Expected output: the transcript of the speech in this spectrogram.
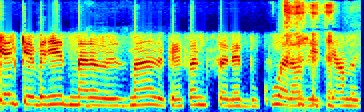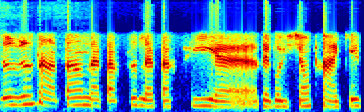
Quelques brides, malheureusement. Le téléphone sonnait beaucoup, alors j'ai été en mesure juste d'entendre à partir de la partie euh, Révolution tranquille.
